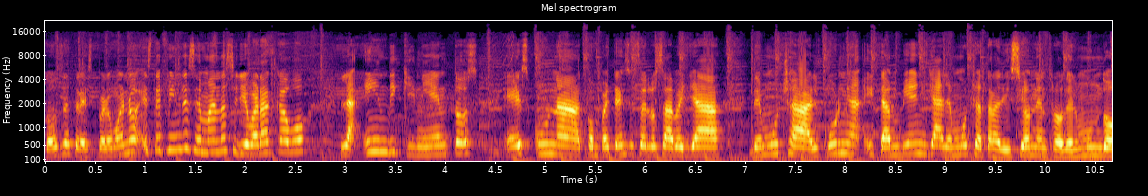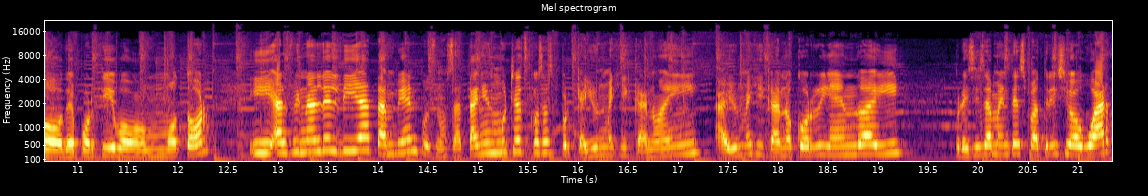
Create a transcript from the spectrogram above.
dos de tres. Pero bueno, este fin de semana se llevará a cabo la Indy 500. Es una competencia, usted lo sabe, ya de mucha alcurnia y también ya de mucha tradición dentro del mundo deportivo motor. Y al final del día también pues nos atañen muchas cosas porque hay un mexicano ahí, hay un mexicano corriendo ahí. Precisamente es Patricio Ward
